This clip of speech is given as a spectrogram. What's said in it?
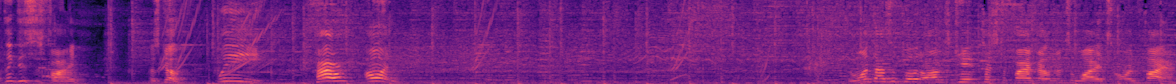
I think this is fine. Let's go. Wee! Power on! The 1,000-Fold Arms can't touch the fire elemental while it's on fire.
